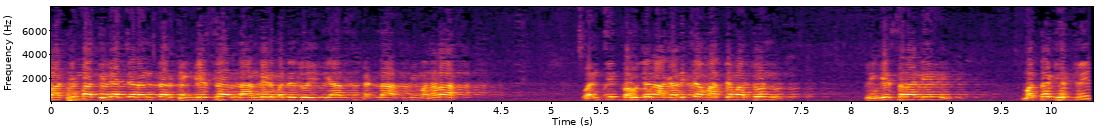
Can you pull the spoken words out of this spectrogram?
पाठिंबा दिल्याच्या नंतर भिंगेसर नांदेडमध्ये जो इतिहास घडला तुम्ही म्हणाला वंचित बहुजन आघाडीच्या माध्यमातून भिंगेसरांनी मतं घेतली.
